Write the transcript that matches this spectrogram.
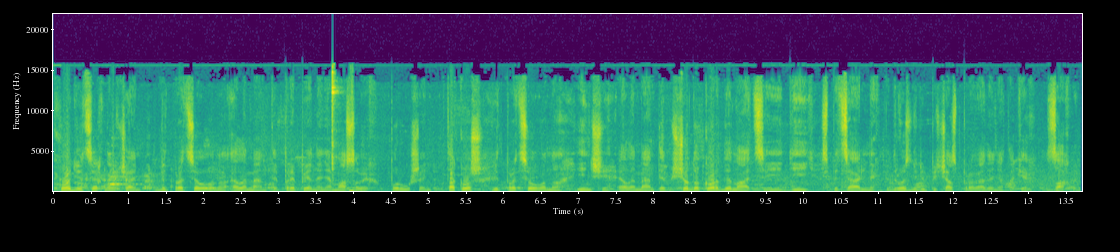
В ході цих навчань відпрацьовано елементи припинення масових порушень. Також відпрацьовано інші елементи щодо координації дій спеціальних підрозділів під час проведення таких заходів.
